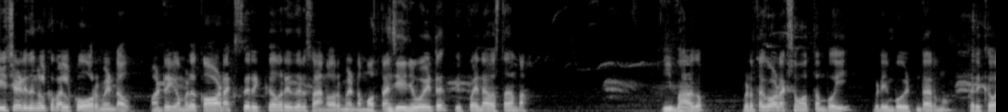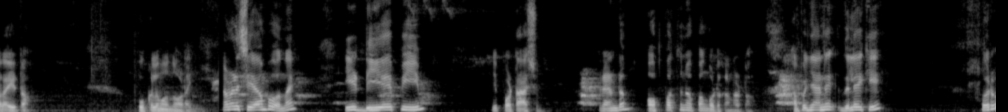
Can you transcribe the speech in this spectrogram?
ഈ ചെടി നിങ്ങൾക്ക് പലർക്കും ഓർമ്മയുണ്ടാവും. പണ്ടിരിക്കും നമ്മൾ കോഡക്സ് റിക്കവർ ചെയ്തൊരു സാധനം ഓർമ്മയുണ്ട്. മൊത്തം ചീഞ്ഞു പോയിട്ട് ഇപ്പോൾ അതിന്റെ അവസ്ഥ കണ്ട. ഈ ഭാഗം ഇവിടുത്തെ കോഡക്സ് മൊത്തം പോയി ഇവിടെയും പോയിട്ടുണ്ടായിരുന്നു. ഇപ്പോൾ റിക്കവർ ആയിട്ടോ. പൂക്കളും വന്നു തുടങ്ങി. നമ്മൾ ചെയ്യാൻ പോകുന്നത് ഈ ഡി എ പിയും ഈ പൊട്ടാഷും രണ്ടും ഒപ്പത്തിനൊപ്പം കൊടുക്കണം കേട്ടോ. അപ്പോൾ ഞാൻ ഇതിലേക്ക് ഒരു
